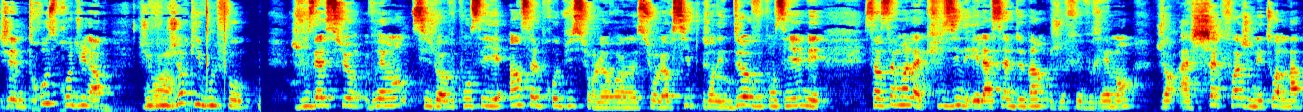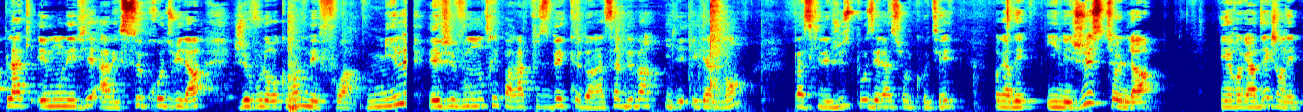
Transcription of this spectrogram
J'aime trop ce produit-là. Je Wow. vous jure qu'il vous le faut. Je vous assure, vraiment, si je dois vous conseiller un seul produit sur leur, euh, sur leur site, j'en ai deux à vous conseiller, mais sincèrement, la cuisine et la salle de bain, je fais vraiment, genre à chaque fois, je nettoie ma plaque et mon évier avec ce produit-là. Je vous le recommande, mais fois 1000. Et je vais vous montrer par A plus B que dans la salle de bain, il est également, parce qu'il est juste posé là sur le côté. Regardez, il est juste là. Et regardez que j'en ai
